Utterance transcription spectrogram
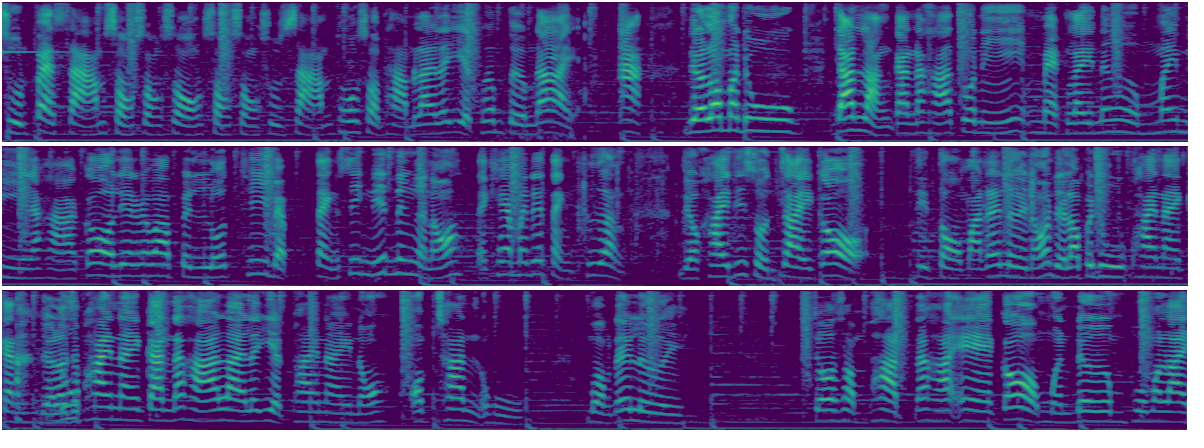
0832222203 โทรสอบถามรายละเอียดเพิ่มเติมได้ อะ เดี๋ยวเรามาดูด้านหลังกันนะคะ ตัวนี้ Mac Liner ไม่มีนะคะ ก็เรียกได้ว่าเป็นรถที่แบบแต่งซิ่งนิดนึงอะเนาะแต่แค่ไม่ได้แต่งเครื่อง เดี๋ยวใครที่สนใจก็ติดต่อมาได้เลยเนาะเดี๋ยวเราไปดูภายในกัน เดี๋ยวเราจะภายในกันนะคะ รายละเอียดภายในเนาะออปชั่นโอ้โหบอกได้เลย จอสัมผัสนะคะแอร์ก็เหมือนเดิมพวงมาลัย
